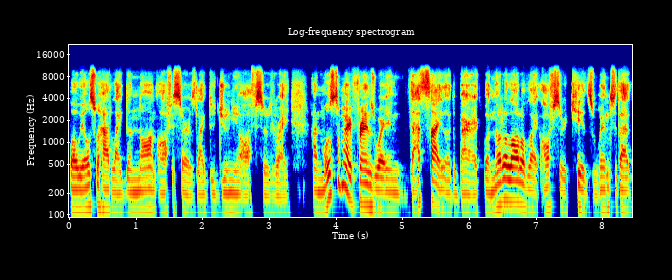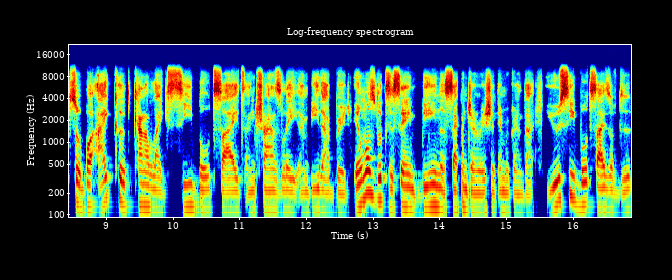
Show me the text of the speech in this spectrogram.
but we also had like the non-officers like the junior officers right? And most of my friends were in that side of the barrack but not a lot of like officer kids went to that. So but i could kind of like see both sides and translate and be that bridge. It almost looks the same being a second generation immigrant that you see both sides of the,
